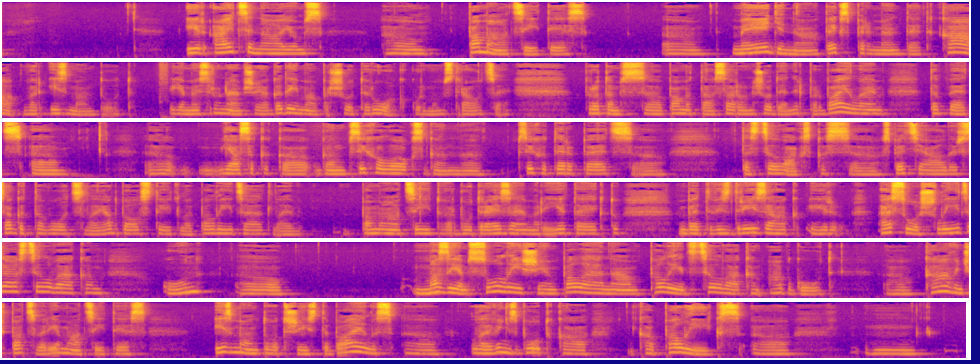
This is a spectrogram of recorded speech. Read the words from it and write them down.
ir aicinājums um, pamācīties, um, mēģināt, eksperimentēt, kā var izmantot. Ja mēs runājam šajā gadījumā par šo roku, kur mums traucē, Protams, pamatā saruna šodien ir par bailēm, tāpēc jāsaka, ka gan psihologs, gan psihoterapeits, tas cilvēks, kas speciāli ir sagatavots, lai atbalstītu, lai palīdzētu, lai pamācītu, varbūt reizēm arī ieteiktu, bet visdrīzāk ir esošs līdzās cilvēkam un uh, maziem solīšiem, palēnām palīdz cilvēkam apgūt, uh, kā viņš pats var iemācīties izmantot šīs bailes, uh, lai viņas būtu kā, kā palīgs. Uh, mm,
